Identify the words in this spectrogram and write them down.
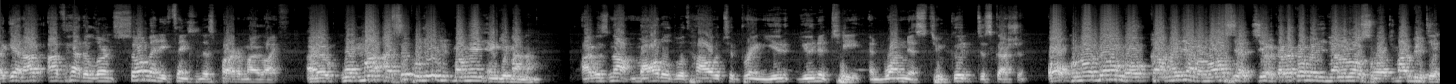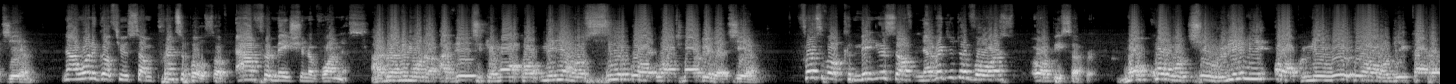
Again, I've, I've had to learn so many things in this part of my life. I was not modeled with how to bring un- unity and oneness to good discussion. Now, I want to go through some principles of affirmation of oneness. Adwa ni mondo adhi chike moko minyalo sirgo wach mar bedo achiel First of all, commit yourself never to divorce or be separate. mokwongo chiwri ni ok niwe jaodi kata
